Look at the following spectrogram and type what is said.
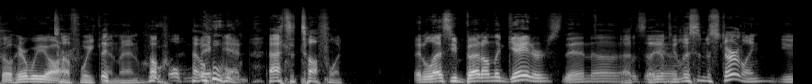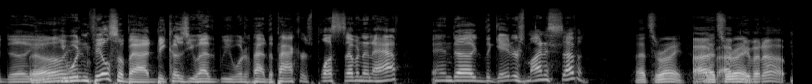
So here we are. tough weekend, man. Oh, man. Ooh, that's a tough one. Unless you bet on the Gators, then uh, it That's was uh, if you listen to Sterling, you'd uh, you, oh, you, wouldn't feel so bad because you had you would have had the Packers plus seven and a half and uh, the Gators minus seven. That's right. I've, That's I've right. given up.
